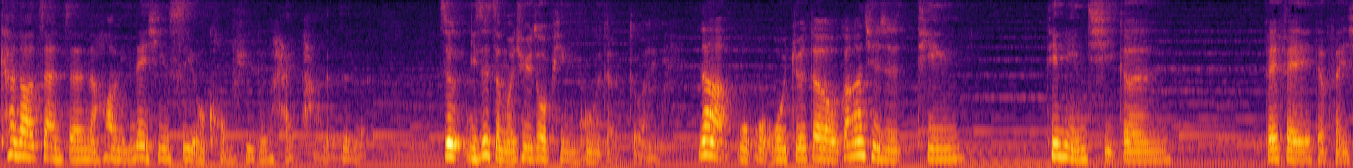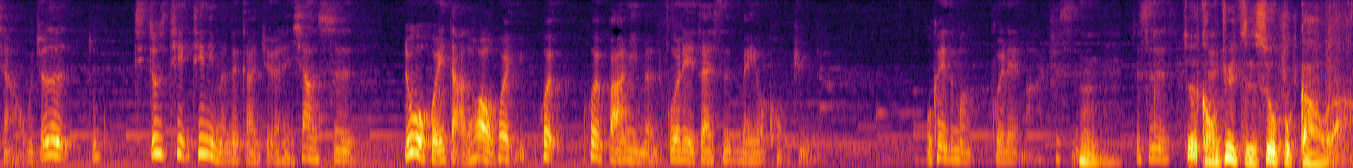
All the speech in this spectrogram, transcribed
看到战争，然后你内心是有恐惧跟害怕的这个，这你是怎么去做评估的？对，那我我我觉得我刚刚其实听听明启跟菲菲的分享，我觉得如就是听听你们的感觉很像是，如果回答的话，我会会。会把你们归类在是没有恐惧的。我可以这么归类吗？就是，嗯，就是就是恐惧指数不高啦。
